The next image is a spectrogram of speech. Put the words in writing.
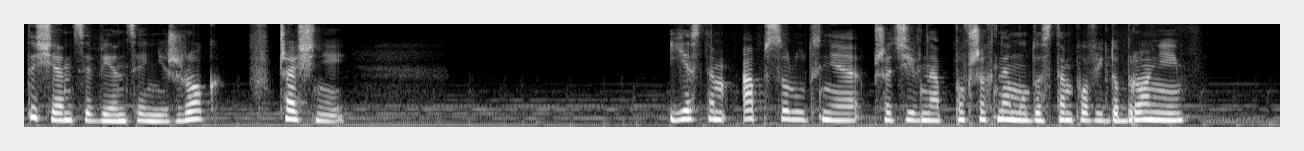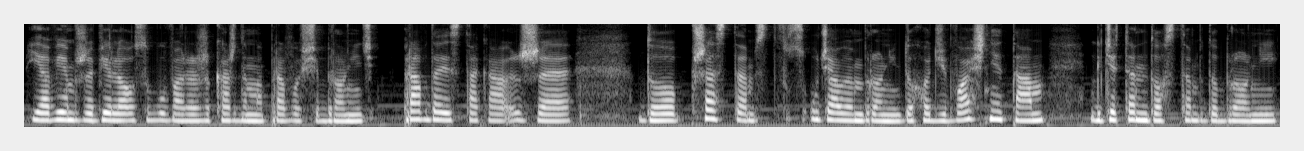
tysięcy więcej niż rok wcześniej. Jestem absolutnie przeciwna powszechnemu dostępowi do broni. Ja wiem, że wiele osób uważa, że każdy ma prawo się bronić. Prawda jest taka, że do przestępstw z udziałem broni dochodzi właśnie tam, gdzie ten dostęp do broni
